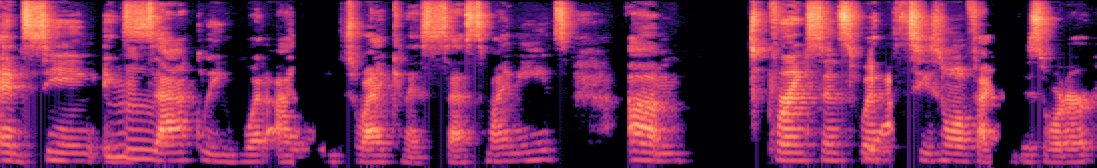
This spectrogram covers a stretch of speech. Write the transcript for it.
and seeing mm-hmm. exactly what i need so i can assess my needs um, for instance with yeah. seasonal affective disorder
